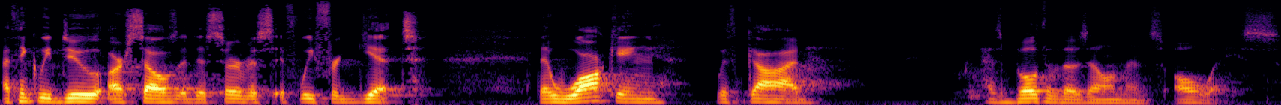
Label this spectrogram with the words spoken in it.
I think we do ourselves a disservice if we forget that walking with God has both of those elements always.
